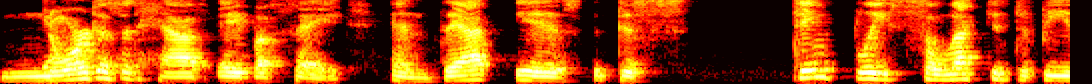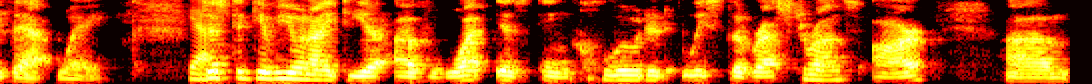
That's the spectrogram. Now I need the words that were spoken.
nor yes. does it have a buffet, and that is dis- distinctly selected to be that way. Yeah. Just to give you an idea of what is included, at least the restaurants are. Um,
